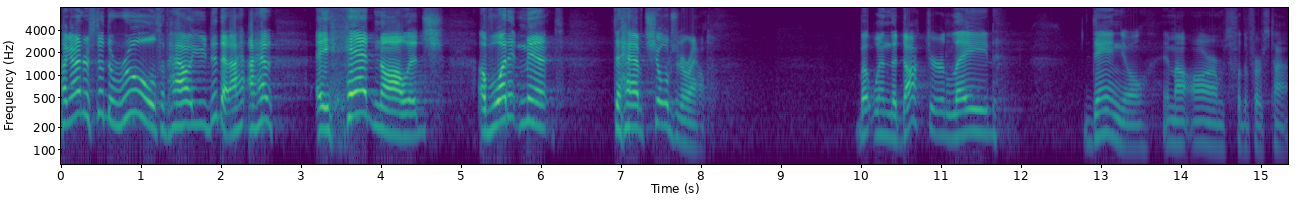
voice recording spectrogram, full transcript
Like I understood the rules of how you did that. I, I had a head knowledge of what it meant to have children around. But when the doctor laid Daniel in my arms for the first time.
